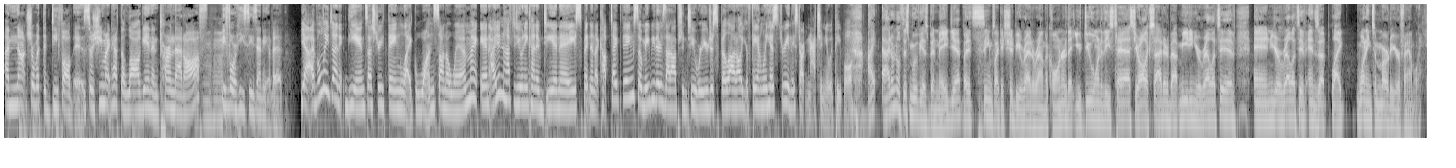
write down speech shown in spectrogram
I'm not sure what the default is. So she might have to log in and turn that off mm-hmm. before he sees any of it. Yeah, I've only done the ancestry thing like once on a whim, and I didn't have to do any kind of DNA spitting in a cup type thing. So maybe there's that option too, where you just fill out all your family history and they start matching you with people. I, I don't know if this movie has been made yet, but it seems like it should be right around the corner that you do one of these tests. You're all excited about meeting your relative, and your relative ends up like wanting to murder your family.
